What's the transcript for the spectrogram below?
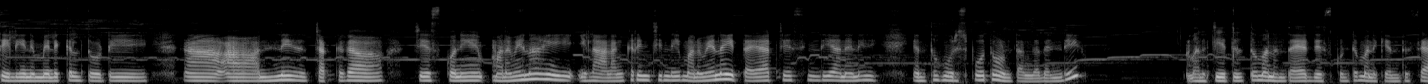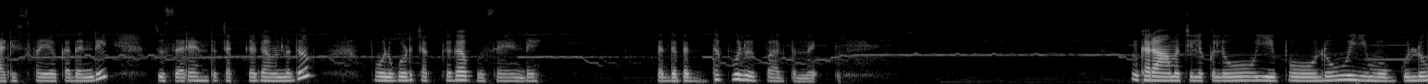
తెలియని మెలికలతోటి అన్నీ చక్కగా చేసుకొని మనమేనా ఇలా అలంకరించింది మనమేనా తయారు చేసింది అని ఎంతో మురిసిపోతూ ఉంటాం కదండి. మన చేతులతో మనం తయారు చేసుకుంటే మనకి ఎంత సాటిస్ఫై కదండి. చూసారా ఎంత చక్కగా ఉన్నదో. పూలు కూడా చక్కగా పూసాయండి. పెద్ద పెద్ద పూలు విప్పారుతున్నాయి. ఇంకా రామచిలుకలు ఈ పూలు ఈ ముగ్గులు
